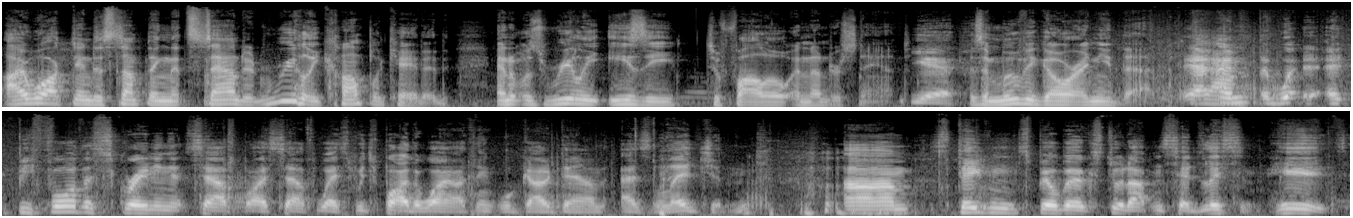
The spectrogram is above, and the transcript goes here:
I walked into something that sounded really complicated and it was really easy to follow and understand. Yeah. As a moviegoer, I need that. Yeah, And uh, w- uh, before the screening at South by Southwest, which by the way I think will go down as legend, um, Steven Spielberg stood up and said, "Listen, here's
